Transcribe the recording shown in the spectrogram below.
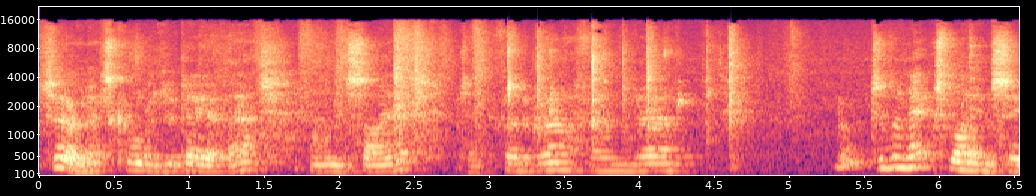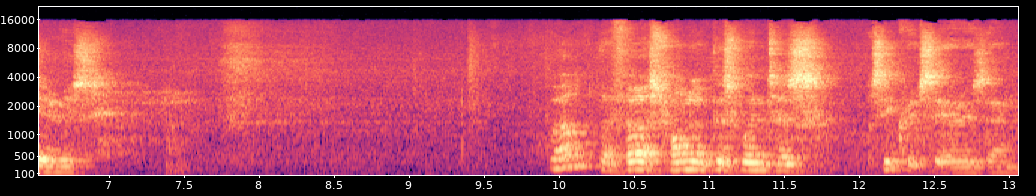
So let's call it a day at that and sign it, take a photograph and uh, look to the next one in series. Well, the first one of this winter's secret series then.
